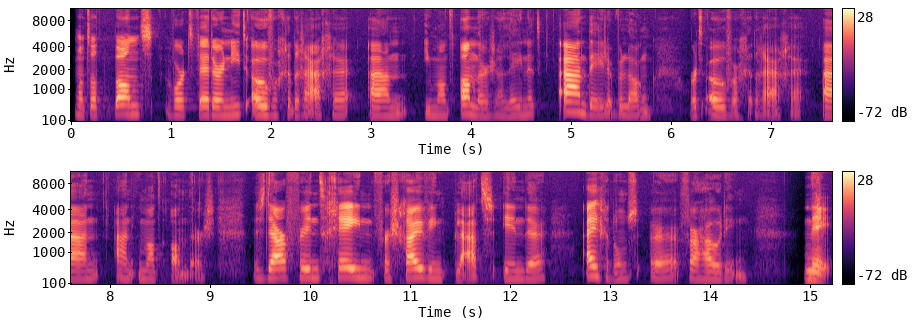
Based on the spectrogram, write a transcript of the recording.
Want dat pand wordt verder niet overgedragen aan iemand anders. Alleen het aandelenbelang wordt overgedragen aan, aan iemand anders. Dus daar vindt geen verschuiving plaats in de eigendomsverhouding. Nee.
